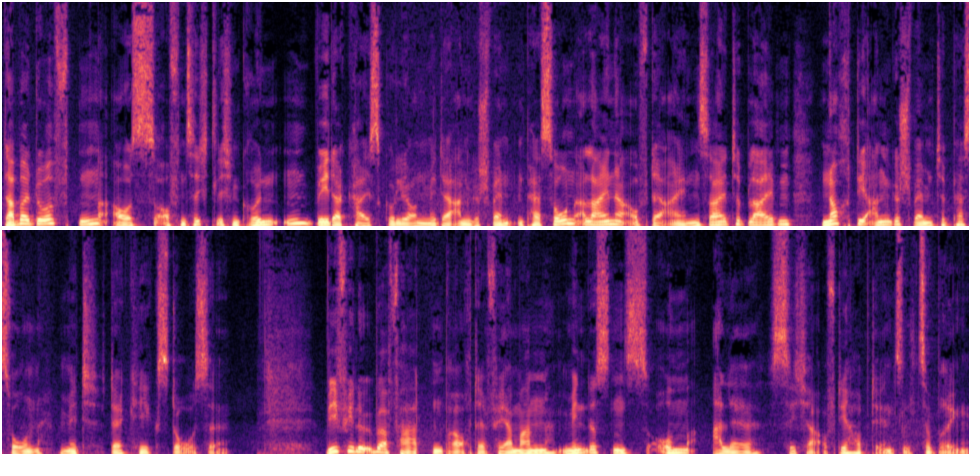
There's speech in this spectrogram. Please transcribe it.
Dabei durften aus offensichtlichen Gründen weder Kai Skullion mit der angeschwemmten Person alleine auf der einen Seite bleiben, noch die angeschwemmte Person mit der Keksdose. Wie viele Überfahrten braucht der Fährmann mindestens, um alle sicher auf die Hauptinsel zu bringen?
